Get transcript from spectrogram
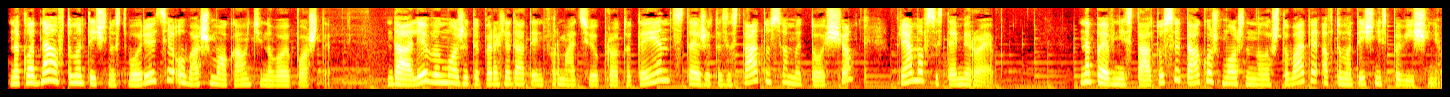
Накладна автоматично створюється у вашому аккаунті нової пошти. Далі ви можете переглядати інформацію про ТТН, стежити за статусами тощо прямо в системі ROEP. На певні статуси також можна налаштувати автоматичні сповіщення,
